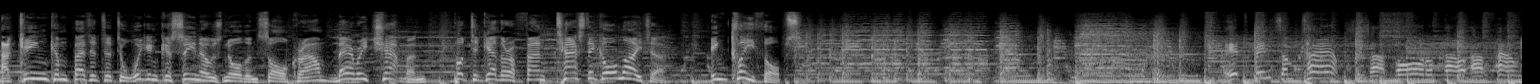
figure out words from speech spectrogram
A keen competitor to Wigan Casino's Northern Soul crown, Mary Chapman put together a fantastic all nighter in Cleethorpes. It's been some time since I thought of how I found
